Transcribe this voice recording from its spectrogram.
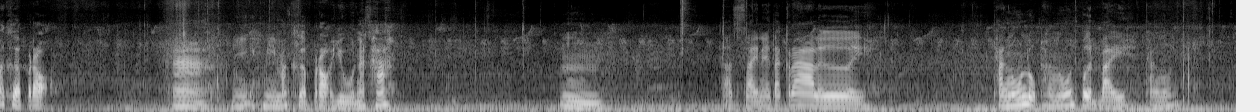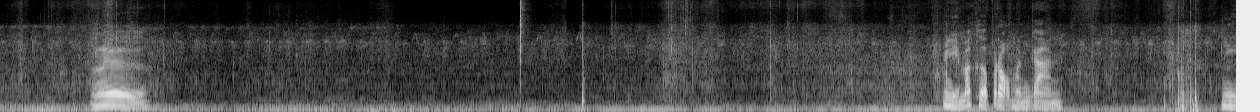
มะเขือเปราะอ่านี่มีมะเขือเปราะอยู่นะคะ อืมตัดใส่ในตะกร้าเลย ทางนู้นลูกทางนู้นเปิดใบทางนู้นเออนี่มะเขือเปราะเหมือนกัน นี่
